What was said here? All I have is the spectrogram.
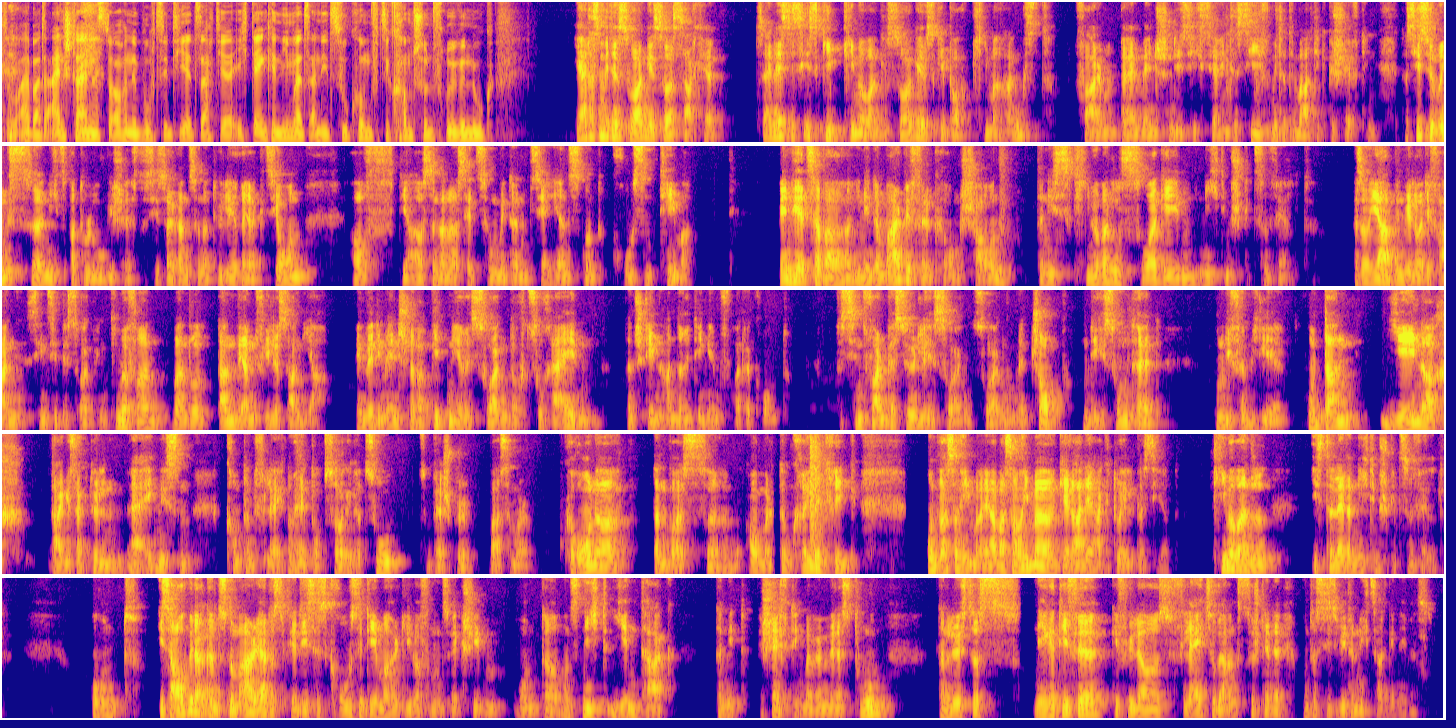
So Albert Einstein, hast du auch in dem Buch zitiert, sagt ja, ich denke niemals an die Zukunft, sie kommt schon früh genug. Ja, das mit den Sorgen ist so eine Sache. Das eine ist, es, gibt Klimawandelsorge, es gibt auch Klimaangst, vor allem bei Menschen, die sich sehr intensiv mit der Thematik beschäftigen. Das ist übrigens äh, nichts Pathologisches, das ist eine ganz natürliche Reaktion auf die Auseinandersetzung mit einem sehr ernsten und großen Thema. Wenn wir jetzt aber in die Normalbevölkerung schauen, dann ist Klimawandelsorge eben nicht im Spitzenfeld. Also ja, wenn wir Leute fragen, sind sie besorgt wegen Klimawandel, dann werden viele sagen ja. Wenn wir die Menschen aber bitten, ihre Sorgen doch zu reiden, dann stehen andere Dinge im Vordergrund. Das sind vor allem persönliche Sorgen, Sorgen um den Job, um die Gesundheit, um die Familie. Und dann je nach tagesaktuellen Ereignissen kommt dann vielleicht noch eine Top-Sorge dazu. Zum Beispiel war es einmal Corona, dann war es äh, auch mal der Ukraine-Krieg und was auch immer, ja, was auch immer gerade aktuell passiert. Klimawandel ist da leider nicht im Spitzenfeld. Und ist auch wieder ganz normal, ja, dass wir dieses große Thema halt lieber von uns wegschieben und äh, uns nicht jeden Tag damit beschäftigen. Weil wenn wir das tun, dann löst das negative Gefühle aus, vielleicht sogar Angstzustände und das ist wieder nichts Angenehmes.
